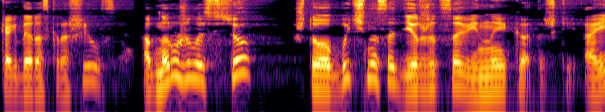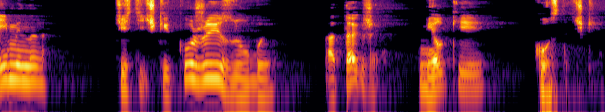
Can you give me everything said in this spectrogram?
когда раскрошился, обнаружилось все, что обычно содержат совиные катышки, а именно частички кожи и зубы, а также мелкие косточки.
